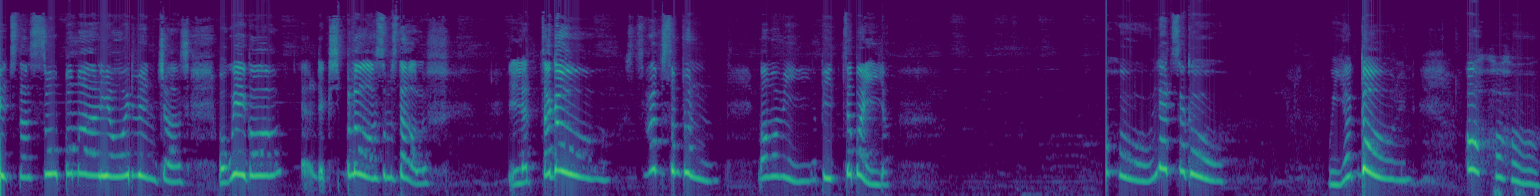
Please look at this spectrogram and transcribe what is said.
It's the Super Mario Adventures where we go and explore some stuff. Let's go! Have some fun! Mamma mia, pizza boia! Oh, let's go! We are going! Oh, ho, ho.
